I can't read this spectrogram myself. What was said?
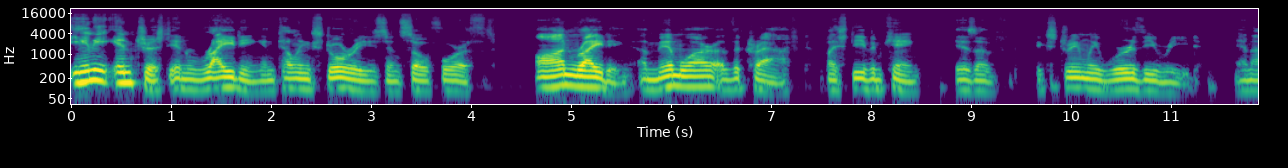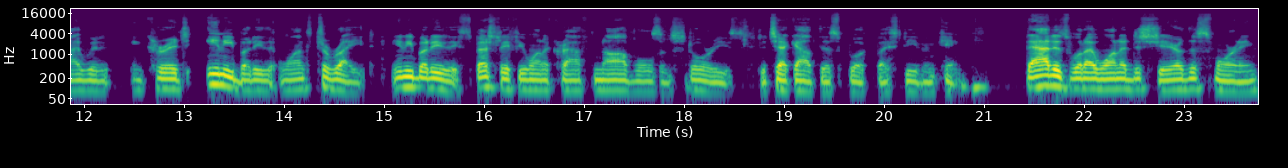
any interest in writing and telling stories and so forth, on writing, a memoir of the craft by Stephen King is a extremely worthy read. And I would encourage anybody that wants to write, anybody, especially if you want to craft novels and stories, to check out this book by Stephen King. That is what I wanted to share this morning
